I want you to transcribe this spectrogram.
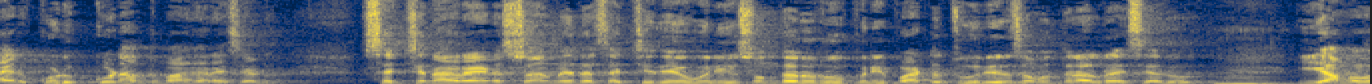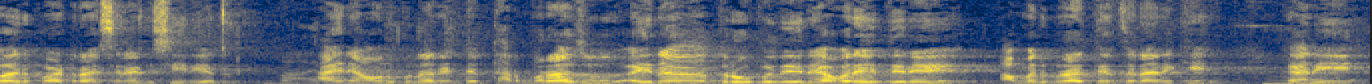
ఆయన కొడుకు కూడా అంత బాగా రాశాడు. సత్యనారాయణ స్వామి మీద సత్యదేవుని సుందర రూపిణి పాట జూనియర్ సముద్రాలు రాశారు. ఈ అమ్మవారి పాట రాసిన ఆయన సీనియర్. ఆయన ఏమనుకున్నారంటే ధర్మరాజు అయినా ద్రౌపది అయినా ఎవరైతేనే అమ్మని ప్రార్థించడానికి. కానీ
